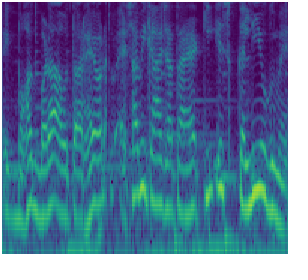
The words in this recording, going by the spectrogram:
एक बहुत बड़ा अवतार है। और तो ऐसा भी कहा जाता है कि इस कलयुग में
